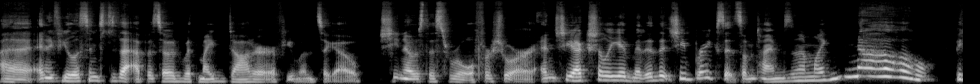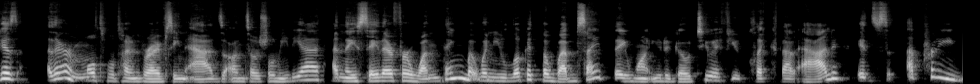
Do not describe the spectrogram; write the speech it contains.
Uh, and if you listened to the episode with my daughter a few months ago, she knows this rule for sure. And she actually admitted that she breaks it sometimes. And I'm like, no, because there are multiple times where I've seen ads on social media and they say they're for one thing, but when you look at the website they want you to go to, if you click that ad, it's a pretty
